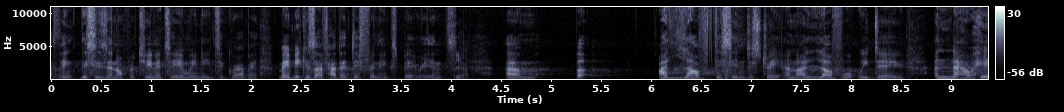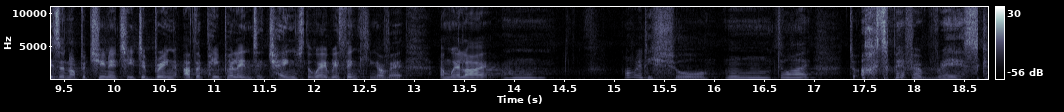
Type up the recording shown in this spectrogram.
I think this is an opportunity and we need to grab it. Maybe because I've had a different experience. Yeah. Um, but I love this industry and I love what we do. And now here's an opportunity to bring other people in to change the way we're thinking of it. And we're like, mm, not really sure. Mm, do I? Oh, it's a bit of a risk.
